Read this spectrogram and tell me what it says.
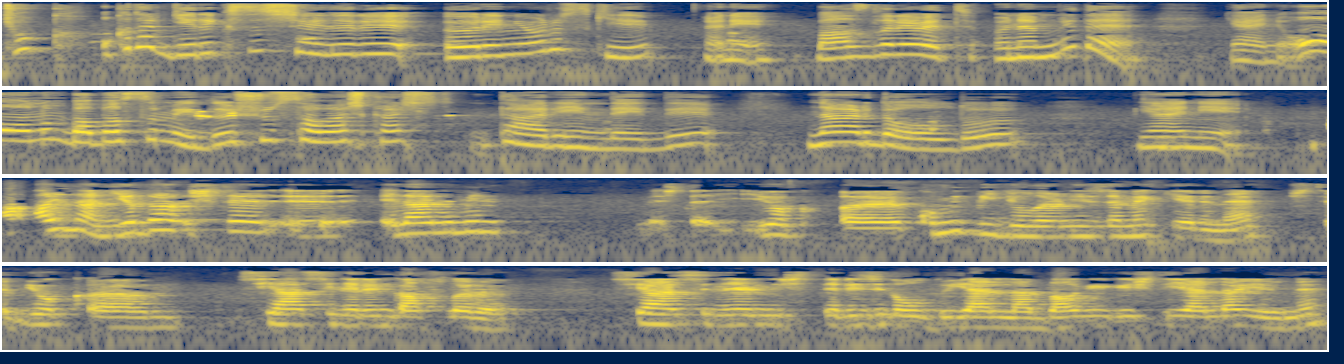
çok o kadar gereksiz şeyleri öğreniyoruz ki hani bazıları evet önemli de yani o onun babası mıydı? Şu savaş kaç tarihindeydi? Nerede oldu? Yani Aynen ya da işte e, el işte yok e, komik videolarını izlemek yerine işte yok e, siyasilerin gafları, siyasilerin işte rezil olduğu yerler, dalga geçtiği yerler yerine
